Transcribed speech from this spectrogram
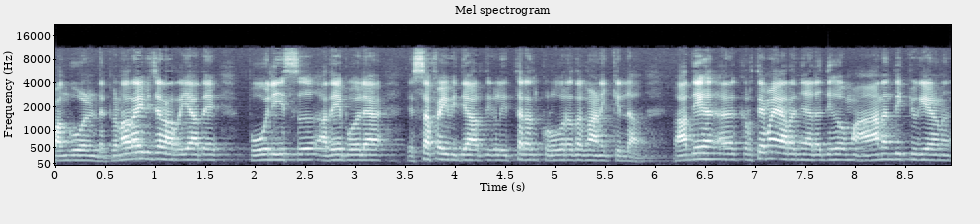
പങ്കുകളുണ്ട്. പിണറായി വിജയൻ അറിയാതെ പോലീസ് അതേപോലെ എസ് എഫ് ഐ വിദ്യാർത്ഥികൾ ഇത്തരം ക്രൂരത കാണിക്കില്ല. അദ്ദേഹം കൃത്യമായി അറിഞ്ഞാൽ അദ്ദേഹം ആനന്ദിക്കുകയാണ്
